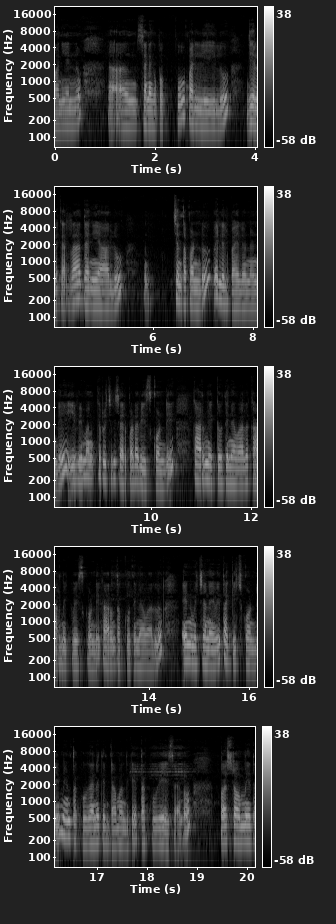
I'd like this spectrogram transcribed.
ఆనియన్ శనగపప్పు పల్లీలు జీలకర్ర ధనియాలు చింతపండు వెల్లుల్లిపాయలునండి. ఇవి మనకి రుచికి సరిపడా వేసుకోండి. కారం ఎక్కువ తినేవాళ్ళు కారం ఎక్కువ వేసుకోండి. కారం తక్కువ తినేవాళ్ళు ఎండుమిర్చి అనేవి తగ్గించుకోండి. మేము తక్కువగానే తింటాము అందుకే తక్కువగా వేసాను. స్టవ్ మీద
